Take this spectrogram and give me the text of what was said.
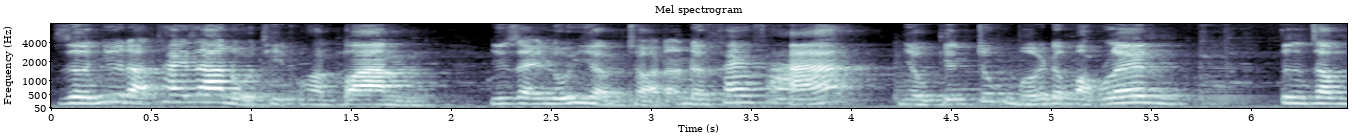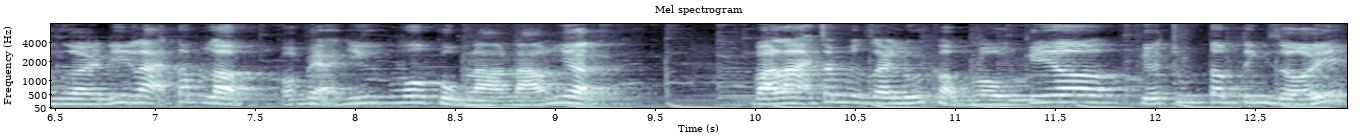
Dường như đã thay ra đổi thịt hoàn toàn, những dãy núi hiểm trở đã được khai phá, nhiều kiến trúc mới được mọc lên. Từng dòng người đi lại tấp lập có vẻ như vô cùng là náo nhiệt. Và lại trong những dãy núi khổng lồ kia, phía trung tâm tinh giới,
